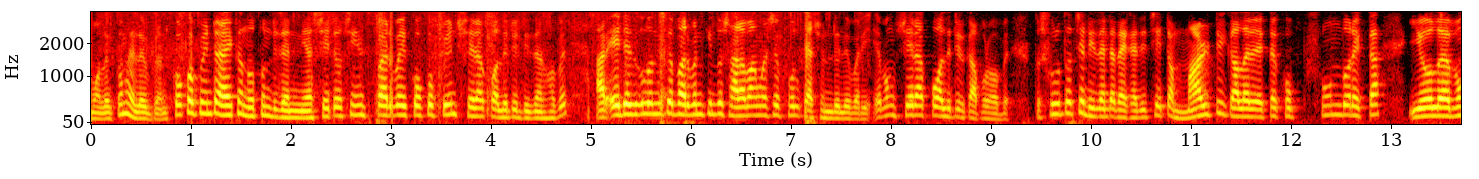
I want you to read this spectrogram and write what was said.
আসসালামাইকুম হ্যালো ব্র্যান্ড কোকো প্রিন্টের আরেকটা নতুন ডিজাইন নিয়ে আসছে। এটা হচ্ছে ইন্সপায়ার বাই কোকো প্রিন্ট সেরা কোয়ালিটির ডিজাইন হবে। আর এই ড্রেসগুলো নিতে পারবেন কিন্তু সারা বাংলাদেশে ফুল ক্যাশ অন ডেলিভারি এবং সেরা কোয়ালিটির কাপড় হবে। তো শুরুতে হচ্ছে ডিজাইনটা দেখা দিচ্ছি। এটা মাল্টি কালারের একটা খুব সুন্দর একটা ইয়েলো এবং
